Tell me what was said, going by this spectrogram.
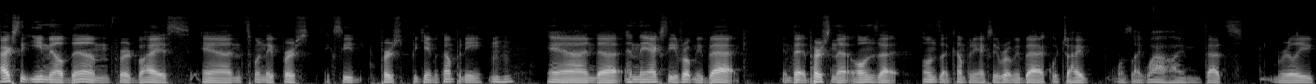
I actually emailed them for advice, and it's when they first XSEED first became a company, Mm-hmm. And uh, and they actually wrote me back. And that person that owns that owns that company actually wrote me back, which I was like, wow, I'm that's really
